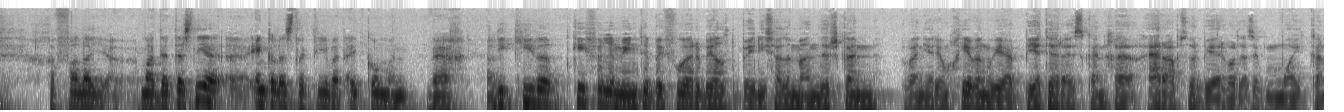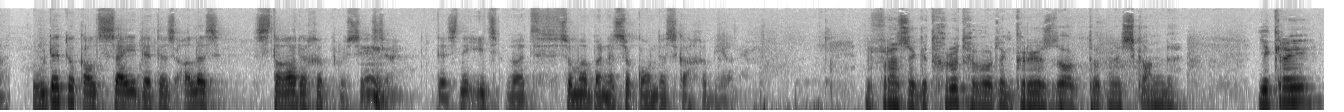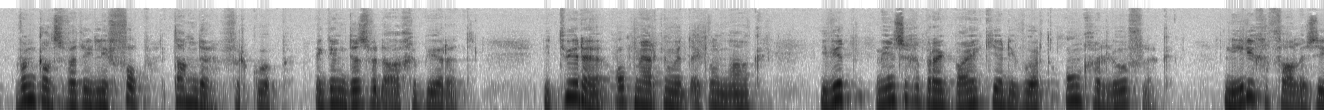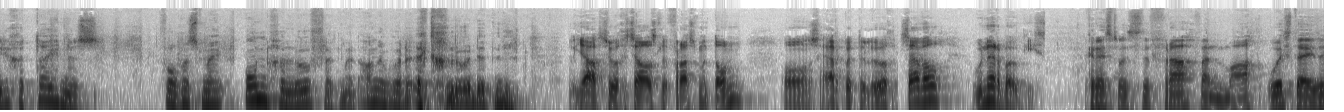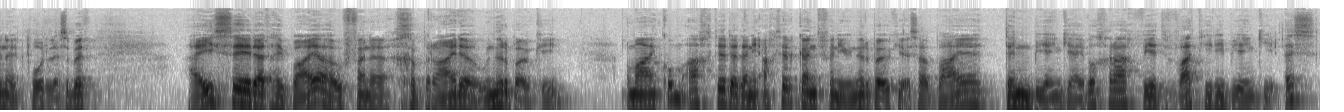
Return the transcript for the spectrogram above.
gevalle, maar dit is nie 'n enkele struktuur wat uitkom en weg Die kiewe kiefelemente byvoorbeeld by die salamanders kan wanneer die omgewing weer beter is kan geherabsorbeer word as ek mooi kan. Hoe dit ook al sê, dit is alles stadige prosesse. Hmm. Dis nie iets wat sommer binne sekondes kan gebeur nie. Die Frans het groot geword in Kruisdorp tot my skande. Jy kry winkels wat hulle fop tande verkoop. Ek dink dis wat daar gebeur het. Die tweede opmerking wat ek wil maak, Jy weet, mense gebruik baie keer die woord ongelooflik. In hierdie geval is hierdie getuienis volgens my ongelooflik. Met ander woorde, ek glo dit nie. Ja, so gesels Lefras Meton, ons herpetoloog. Sewel hoenderboutjies. Christus die vraag van Mark Oosthuizen uit Port Elizabeth. Hy sê dat hy baie hou van 'n gebraaide hoenderboutjie. Maar hy kom agter dat aan die agterkant van die hoenderboutjie is 'n baie dun beentjie. Hy wil graag weet wat hierdie beentjie is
